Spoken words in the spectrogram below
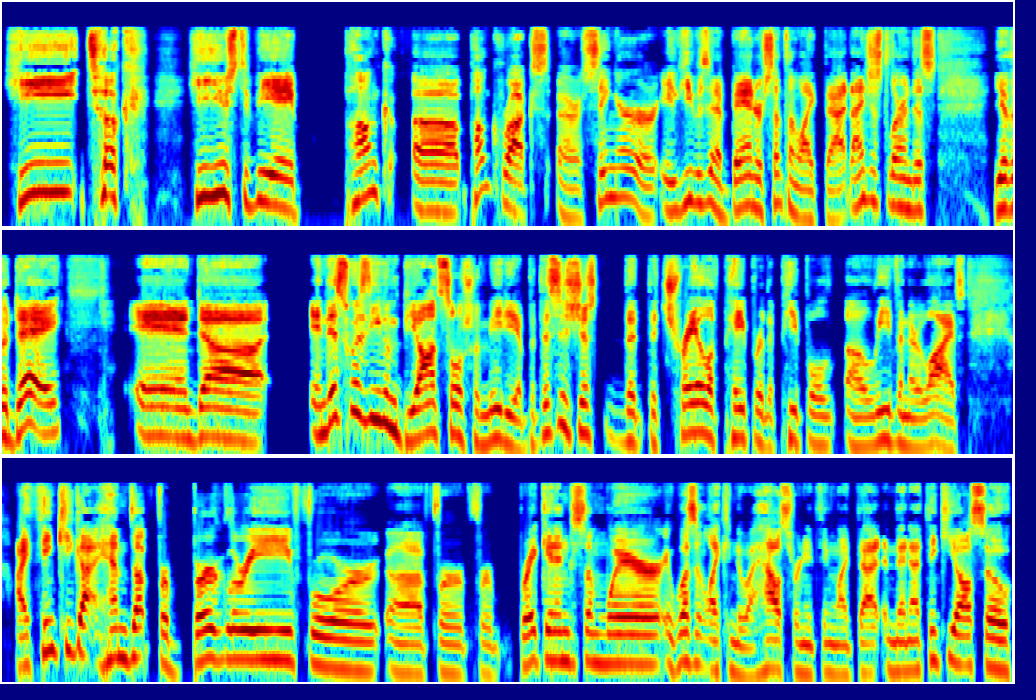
he took he used to be a punk uh punk rock uh, singer or he was in a band or something like that and i just learned this the other day and uh and this was even beyond social media, but this is just the, the trail of paper that people uh, leave in their lives. I think he got hemmed up for burglary, for uh, for for breaking into somewhere. It wasn't like into a house or anything like that. And then I think he also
